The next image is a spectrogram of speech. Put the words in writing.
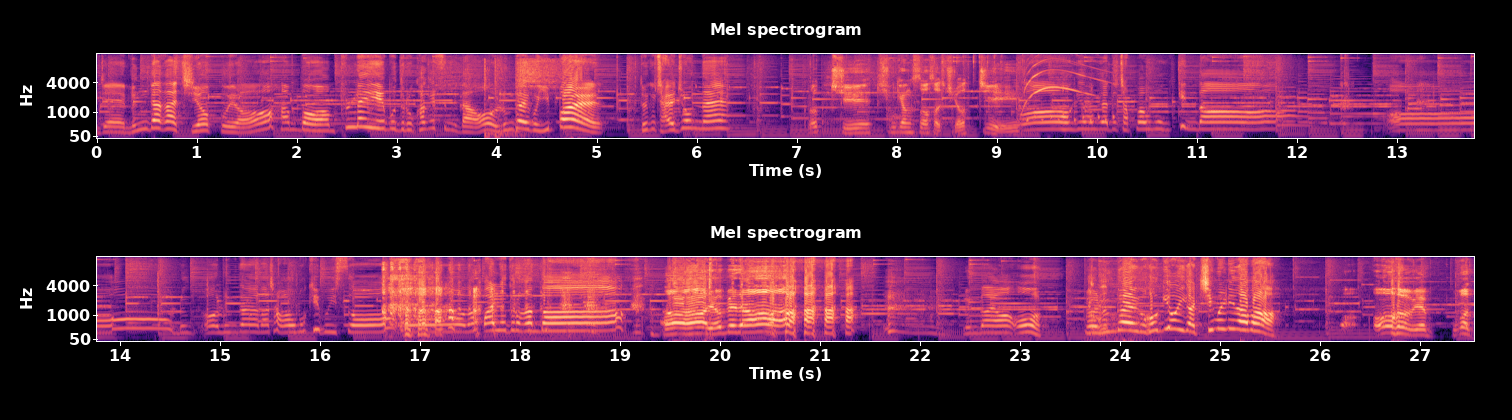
이제 릉다가 지었고요. 한번 플레이 해보도록 하겠습니다. 어 릉다 이거 이빨 되게 잘 지었네. 그렇지. 신경 써서 지었지. 어 허기허기한테 잡아먹힌다. 어, 릉, 어 릉다야 나 잡아먹히고 있어. 어, 나 빨려 들어간다. 아, 여배다. 릉다야 어 야, 릉다야 이거 허기허기가 침 흘리나봐 어, 왜 뭐가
